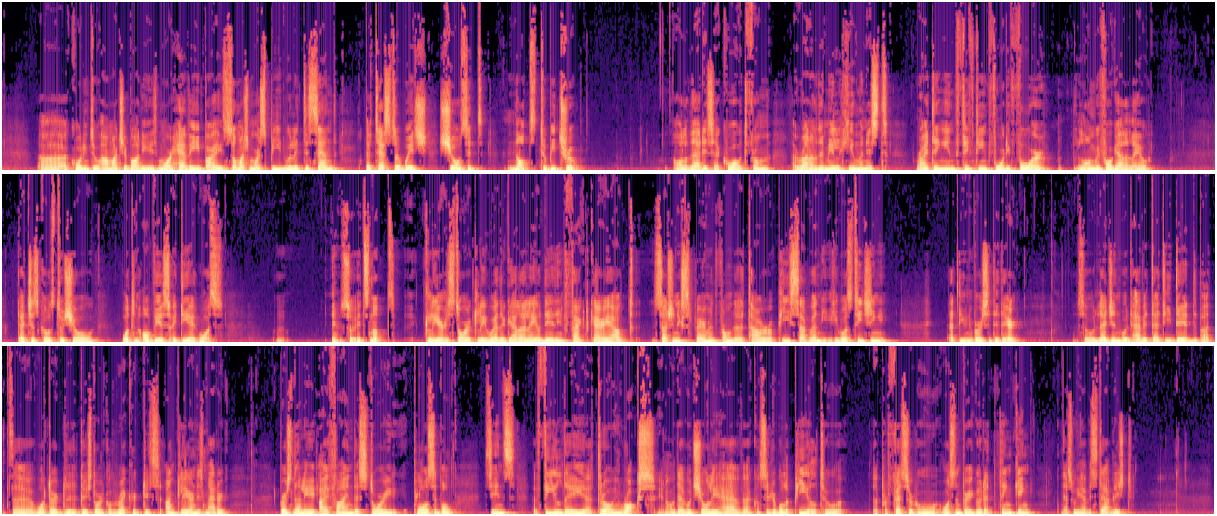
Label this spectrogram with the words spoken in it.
uh, according to how much a body is more heavy, by so much more speed will it descend. The test of which shows it not to be true. All of that is a quote from a run of the mill humanist writing in 1544, long before Galileo. That just goes to show what an obvious idea it was. So it's not clear historically whether Galileo did in fact carry out such an experiment from the Tower of Pisa when he, he was teaching at the university there. So legend would have it that he did, but uh, what are the, the historical record is unclear on this matter. Personally, I find the story plausible since a field day uh, throwing rocks, you know, that would surely have a considerable appeal to a professor who wasn't very good at thinking, as we have established.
